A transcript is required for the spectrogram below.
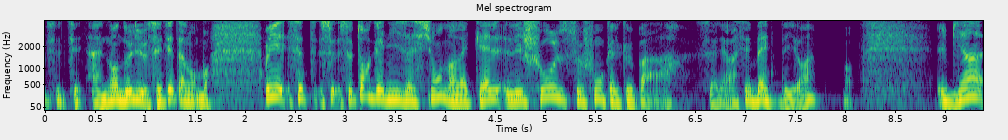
c'est un nom de lieu. C'était un nom. Bon, vous voyez cette, cette, organisation dans laquelle les choses se font quelque part. Ça a l'air assez bête d'ailleurs. Hein bon. Eh bien,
